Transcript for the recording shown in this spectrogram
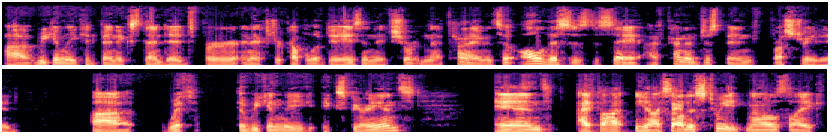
uh, weekend league had been extended for an extra couple of days, and they've shortened that time. And so, all of this is to say, I've kind of just been frustrated uh, with the weekend league experience. And I thought, you know, I saw this tweet, and I was like,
